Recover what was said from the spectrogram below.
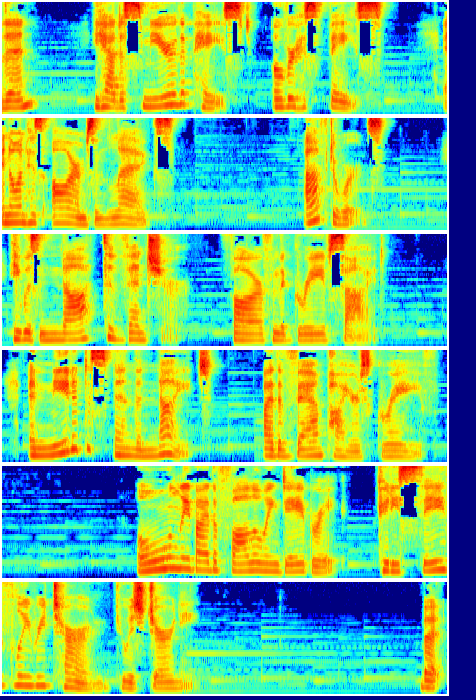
Then he had to smear the paste over his face and on his arms and legs. Afterwards, he was not to venture far from the graveside and needed to spend the night by the vampire's grave. Only by the following daybreak could he safely return to his journey. But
